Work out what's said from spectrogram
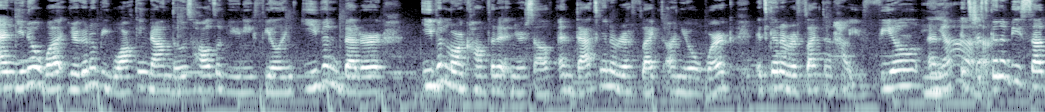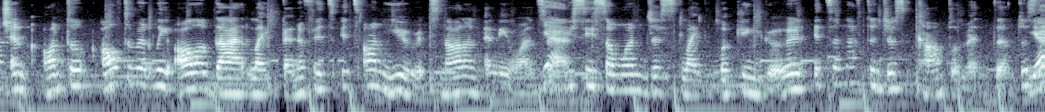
And you know what? You're going to be walking down those halls of uni feeling even better, even more confident in yourself. And that's going to reflect on your work. It's going to reflect on how you feel. And Yeah. it's just going to be such And ulti- ultimately, all of that like benefits, it's on you. It's not on anyone. So Yeah. if you see someone just like looking good, it's enough to just compliment them. Just Yeah.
